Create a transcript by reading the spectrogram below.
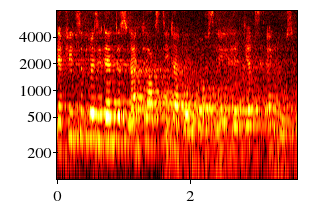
Der Vizepräsident des Landtags Dieter Dombrowski hält jetzt ein Grußwort.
